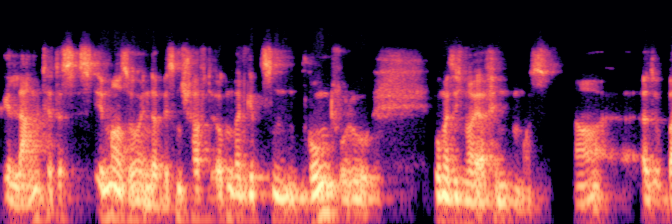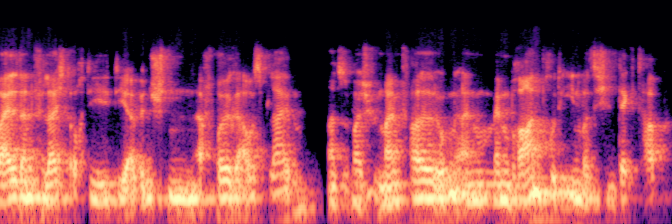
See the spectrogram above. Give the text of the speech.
gelangte. Das ist immer so in der Wissenschaft. Irgendwann gibt es einen Punkt, wo, du, wo man sich neu erfinden muss. Ja, also weil dann vielleicht auch die, die erwünschten Erfolge ausbleiben. Also zum Beispiel in meinem Fall irgendein Membranprotein, was ich entdeckt habe,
